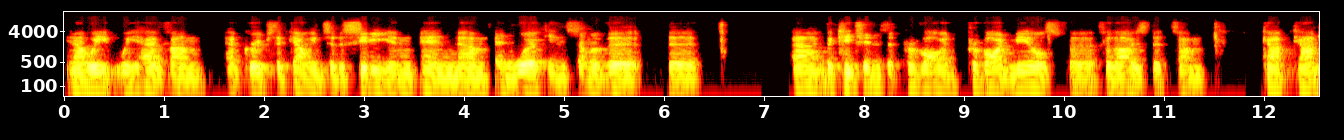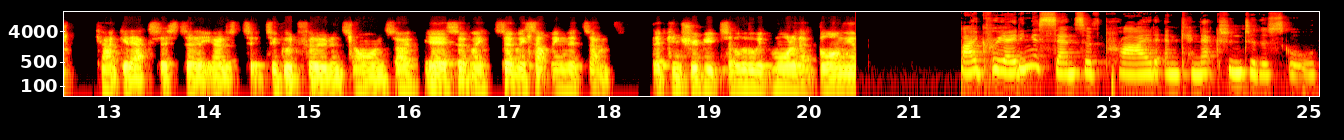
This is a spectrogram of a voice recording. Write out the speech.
you know we we have um, have groups that go into the city and and um, and work in some of the the uh, the kitchens that provide provide meals for, for those that um, can't can't can't get access to you know just to, to, good food and so on. So yeah, certainly certainly something that um, that contributes a little bit more to that belonging. By creating a sense of pride and connection to the school,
